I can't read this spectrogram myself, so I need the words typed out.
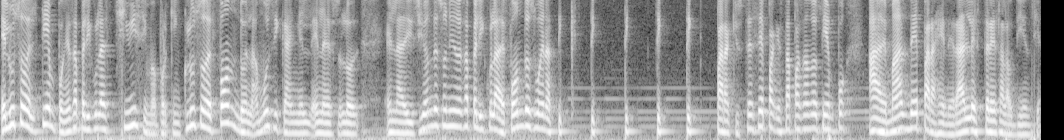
El uso del tiempo en esa película es chivísima, porque incluso de fondo en la música, en, el, en, la edición de sonido de esa película, de fondo suena tic para que usted sepa que está pasando tiempo, además de para generarle estrés a la audiencia.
